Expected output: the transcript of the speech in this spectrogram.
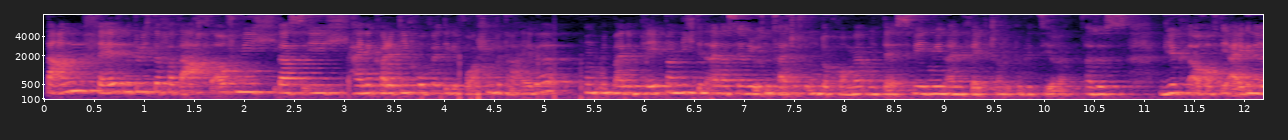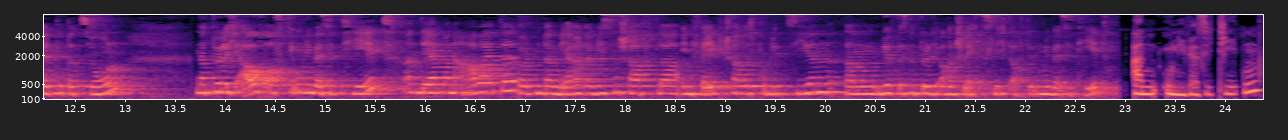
Dann fällt natürlich der Verdacht auf mich, dass ich keine qualitativ hochwertige Forschung betreibe und mit meinem Paper nicht in einer seriösen Zeitschrift unterkomme und deswegen in einem Fake Journal publiziere. Also es wirkt auch auf die eigene Reputation. Natürlich auch auf die Universität, an der man arbeitet. Sollten da mehrere Wissenschaftler in Fake Journals publizieren, dann wirft es natürlich auch ein schlechtes Licht auf die Universität. An Universitäten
